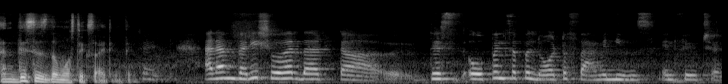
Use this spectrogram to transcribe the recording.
And this is the most exciting thing. Right. And I'm very sure that uh, this opens up a lot of avenues in future.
